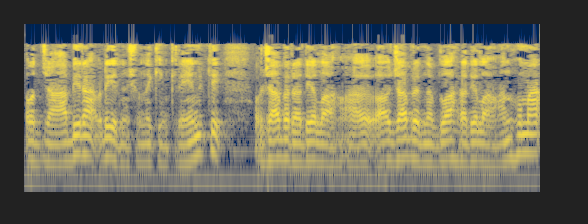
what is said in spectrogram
od Džabira, redno ćemo nekim krenuti, od Džabira radijallahu, od Džabira ibn Abdullah radijallahu anhuma,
